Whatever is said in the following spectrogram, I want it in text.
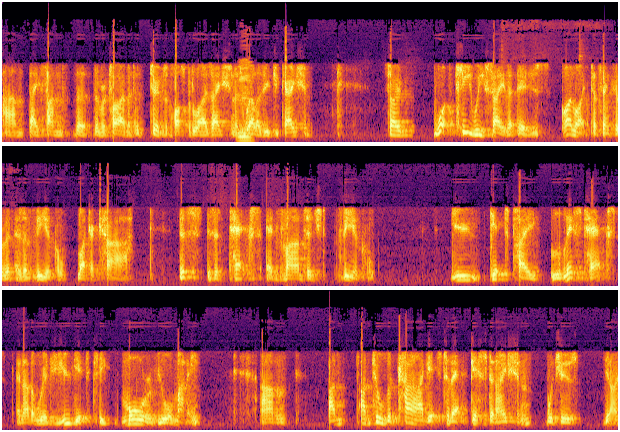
um, they fund the, the retirement in terms of hospitalisation as mm. well as education. So, what KiwiSaver is, I like to think of it as a vehicle, like a car. This is a tax advantaged vehicle. You get to pay less tax, in other words, you get to keep more of your money um, un- until the car gets to that destination, which is you know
